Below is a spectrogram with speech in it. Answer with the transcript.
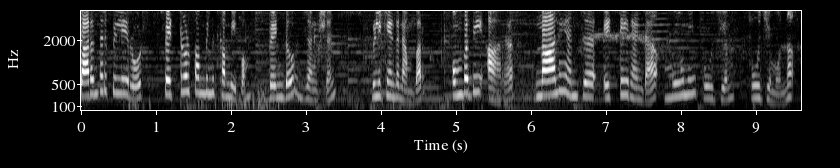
Varantharappilly road petrol പമ്പിന് സമീപം വെണ്ടൂർ ജംഗ്ഷൻ. വിളിക്കേണ്ട നമ്പർ ഒമ്പത് ആറ് നാല് അഞ്ച് എട്ട് രണ്ട് മൂന്ന് പൂജ്യം പൂജ്യം ഒന്ന്.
